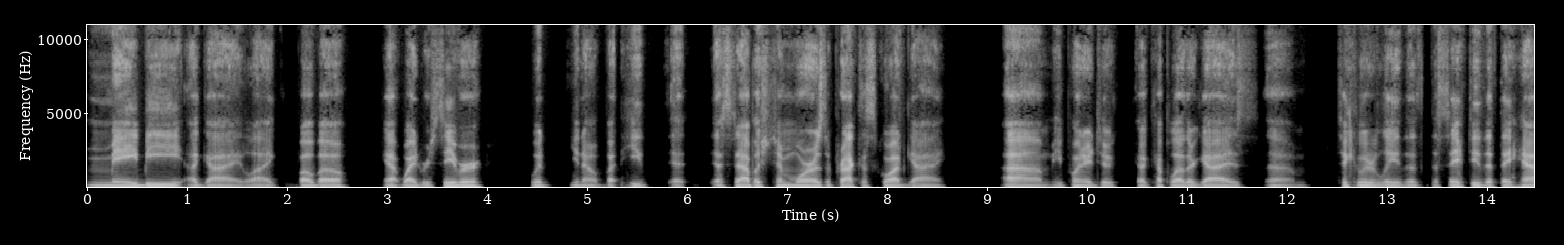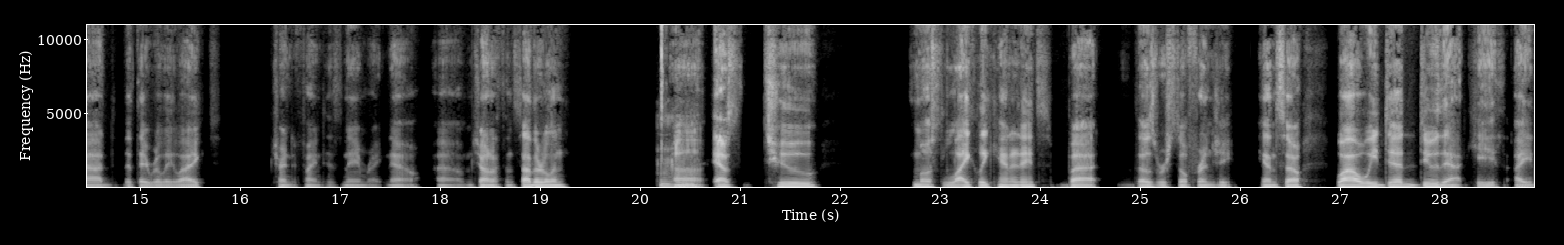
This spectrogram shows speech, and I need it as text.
maybe a guy like Bobo at wide receiver would, you know, but he eh, established him more as a practice squad guy. Um, he pointed to a couple other guys, um, particularly the the safety that they had that they really liked. I'm trying to find his name right now, um, Jonathan Sutherland, mm-hmm. uh, as two most likely candidates, but those were still fringy. And so while we did do that, Keith, I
